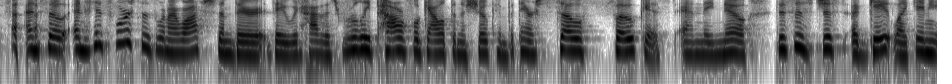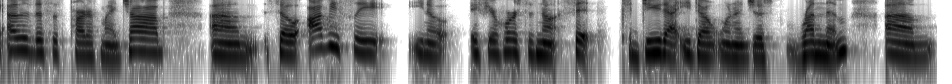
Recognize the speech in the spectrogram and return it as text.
and so, and his horses, when I watched them, they they would have this really powerful gallop in the show pen, but they're so focused and they know this is just a gait like any other. This is part of my job. Um, so obviously, you know, if your horse is not fit to do that, you don't want to just run them. Um,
